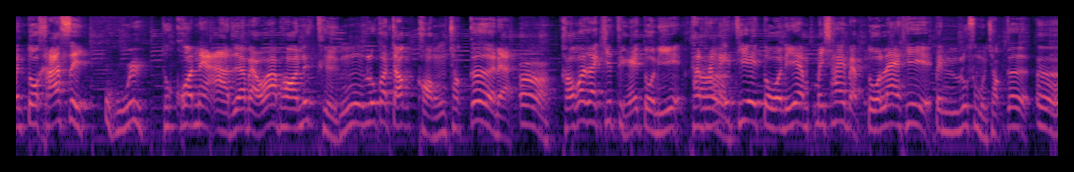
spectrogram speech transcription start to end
มันตัวคลาสสิก โอ้โหทุกคนเนี่ยอาจจะแบบว่าพอนึกถึงลูกกระจอกของช็อกเกอร์เนี่ย เออ เขาก็จะคิดถึงไอ้ตัวนี้ ทั้งเอทั้งอไอ้ที่ไอ้ตัวนี้ไม่ใช่แบบตัวแรกที่เป็นลูกสมุนช็อกเกอร์ เออ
